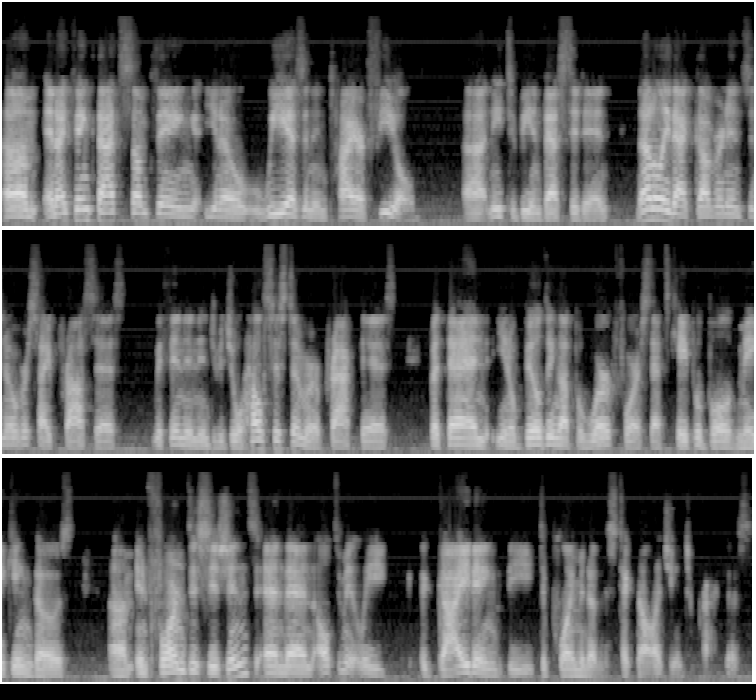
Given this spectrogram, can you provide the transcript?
Um, and I think that's something, you know, we as an entire field uh, need to be invested in. Not only that governance and oversight process within an individual health system or a practice, but then, you know, building up a workforce that's capable of making those um, informed decisions and then ultimately guiding the deployment of this technology into practice.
